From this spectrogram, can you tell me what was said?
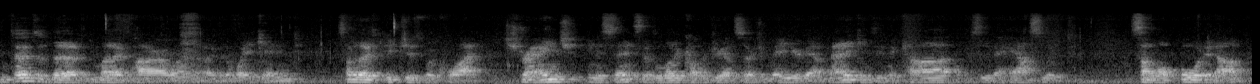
In terms of the Munno Para one over the weekend, some of those pictures were quite strange in a sense. There was a lot of commentary on social media about mannequins in the car. Obviously, the house looked somewhat boarded up.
